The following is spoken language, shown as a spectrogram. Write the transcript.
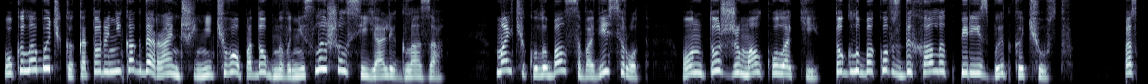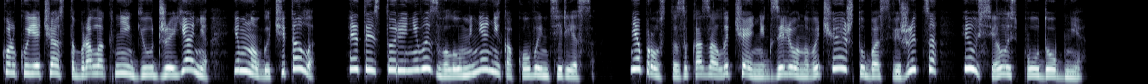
У Колобочка, который никогда раньше ничего подобного не слышал, сияли глаза — Мальчик улыбался во весь рот. Он то сжимал кулаки, то глубоко вздыхал от переизбытка чувств. Поскольку я часто брала книги у Джей Яня и много читала, эта история не вызвала у меня никакого интереса. Я просто заказала чайник зеленого чая, чтобы освежиться, и уселась поудобнее.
